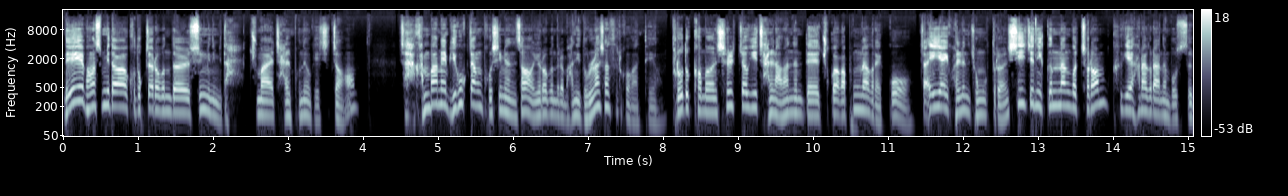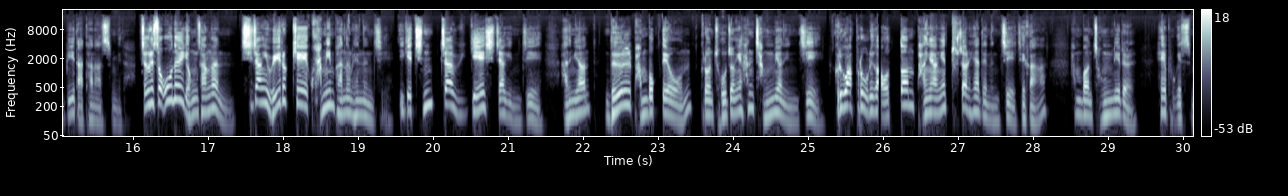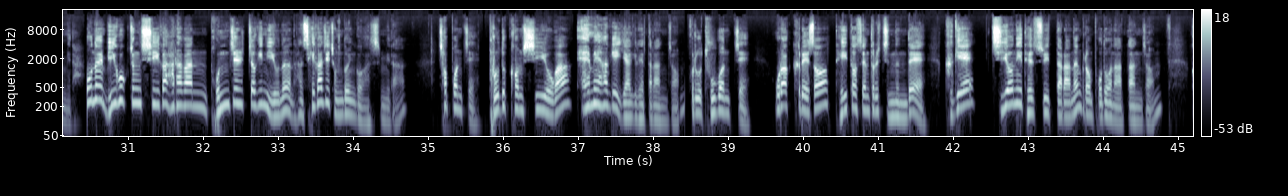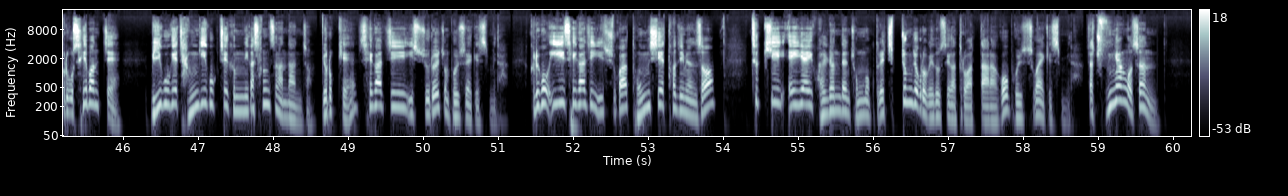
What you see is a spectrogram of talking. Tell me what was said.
네, 반갑습니다. 구독자 여러분들, 수익민입니다. 주말 잘 보내고 계시죠? 자, 간밤에 미국장 보시면서 여러분들 많이 놀라셨을 것 같아요. 브로드컴은 실적이 잘 나왔는데 주가가 폭락을 했고, 자, AI 관련 종목들은 시즌이 끝난 것처럼 크게 하락을 하는 모습이 나타났습니다. 자, 그래서 오늘 영상은 시장이 왜 이렇게 과민 반응을 했는지, 이게 진짜 위기의 시작인지, 아니면 늘 반복되어 온 그런 조정의 한 장면인지, 그리고 앞으로 우리가 어떤 방향에 투자를 해야 되는지 제가 한번 정리를 해 보겠습니다. 오늘 미국 증시가 하락한 본질적인 이유는 한 세 가지 정도인 것 같습니다. 첫 번째, 브로드컴 CEO가 애매하게 이야기를 했다는 점. 그리고 두 번째, 오라클에서 데이터 센터를 짓는데 그게 지연이 될 수 있다라는 그런 보도가 나왔다는 점. 그리고 세 번째, 미국의 장기 국채 금리가 상승한다는 점. 이렇게 세 가지 이슈를 좀 볼 수 있겠습니다. 그리고 이 세 가지 이슈가 동시에 터지면서 특히 AI 관련된 종목들에 집중적으로 매도세가 들어왔다라고 볼 수가 있겠습니다. 자, 중요한 것은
